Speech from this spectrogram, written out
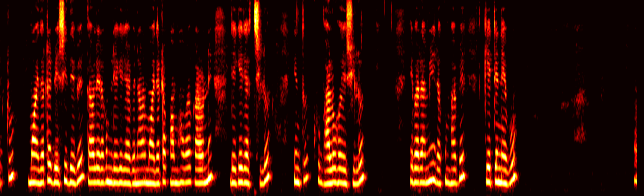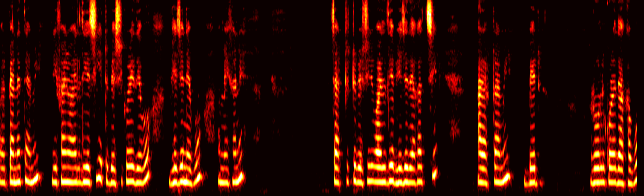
একটু ময়দাটা বেশি দেবে, তাহলে এরকম লেগে যাবে না। আমার ময়দাটা কম হওয়ার কারণে লেগে যাচ্ছিল, কিন্তু খুব ভালো হয়েছিল। এবার আমি এরকমভাবে কেটে নেব। এবার প্যানেতে আমি রিফাইন অয়েল দিয়েছি, একটু বেশি করে দেব, ভেজে নেব। আমি এখানে চারটে একটু বেশি অয়েল দিয়ে ভেজে দেখাচ্ছি। আর একটা আমি বেড রোল করে দেখাবো।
